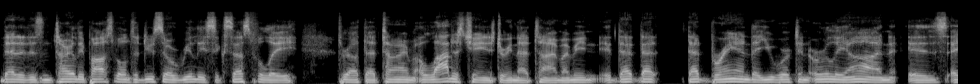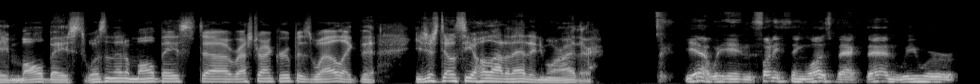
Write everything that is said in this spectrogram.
that it is entirely possible and to do so really successfully throughout that time. A lot has changed during that time. I mean it, that that that brand that you worked in early on is a mall based. Wasn't that a mall based uh, restaurant group as well? Like the you just don't see a whole lot of that anymore either. Yeah, we, and the funny thing was back then we were,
